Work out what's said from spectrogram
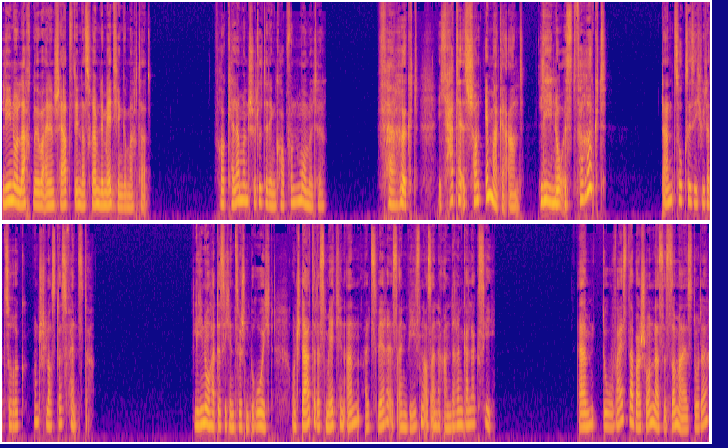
Lino lacht nur über einen Scherz, den das fremde Mädchen gemacht hat. Frau Kellermann schüttelte den Kopf und murmelte. Verrückt. Ich hatte es schon immer geahnt. Lino ist verrückt. Dann zog sie sich wieder zurück und schloss das Fenster. Lino hatte sich inzwischen beruhigt und starrte das Mädchen an, als wäre es ein Wesen aus einer anderen Galaxie. Ähm, du weißt aber schon, dass es Sommer ist, oder?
